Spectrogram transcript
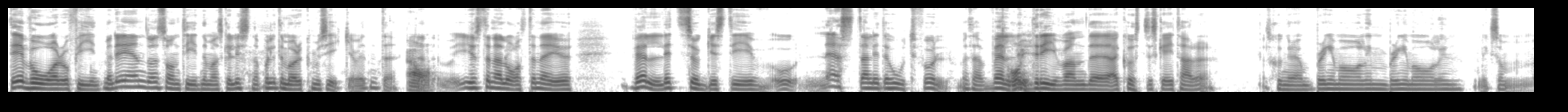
Det är vår och fint men det är ändå en sån tid när man ska lyssna på lite mörk musik, jag vet inte Ja. Just den här låten är ju Väldigt suggestiv och nästan lite hotfull Med så här väldigt Oj. drivande akustiska gitarrer så sjunger den Bring 'em all in, bring 'em all in Liksom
